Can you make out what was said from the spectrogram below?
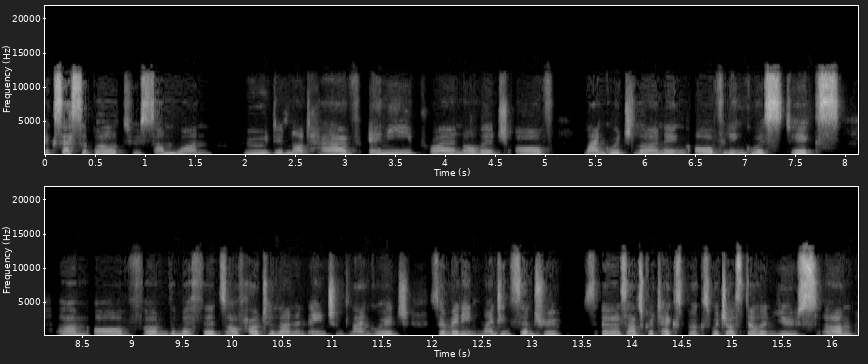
accessible to someone who did not have any prior knowledge of language learning, of linguistics, um, of um, the methods of how to learn an ancient language. So many 19th century uh, Sanskrit textbooks, which are still in use, um,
